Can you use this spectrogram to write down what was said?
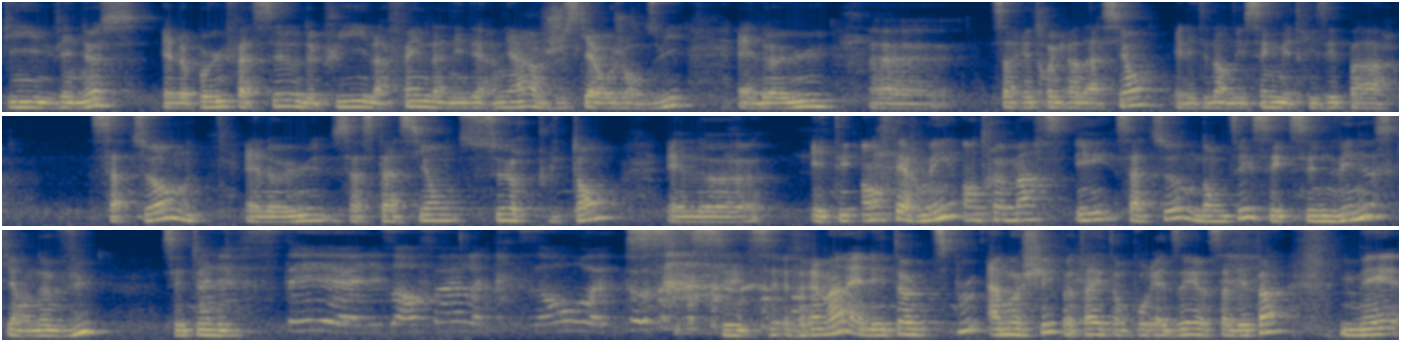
Puis Vénus, elle n'a pas eu facile depuis la fin de l'année dernière jusqu'à aujourd'hui. Elle a eu euh, sa rétrogradation. Elle était dans des signes maîtrisés par Saturne. Elle a eu sa station sur Pluton. Elle a été enfermée entre Mars et Saturne. Donc, tu sais, c'est une Vénus qui en a vu. C'est une... A visité euh, les enfers, euh, c'est vraiment, elle est un petit peu amochée, peut-être, on pourrait dire. Ça dépend. Mais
